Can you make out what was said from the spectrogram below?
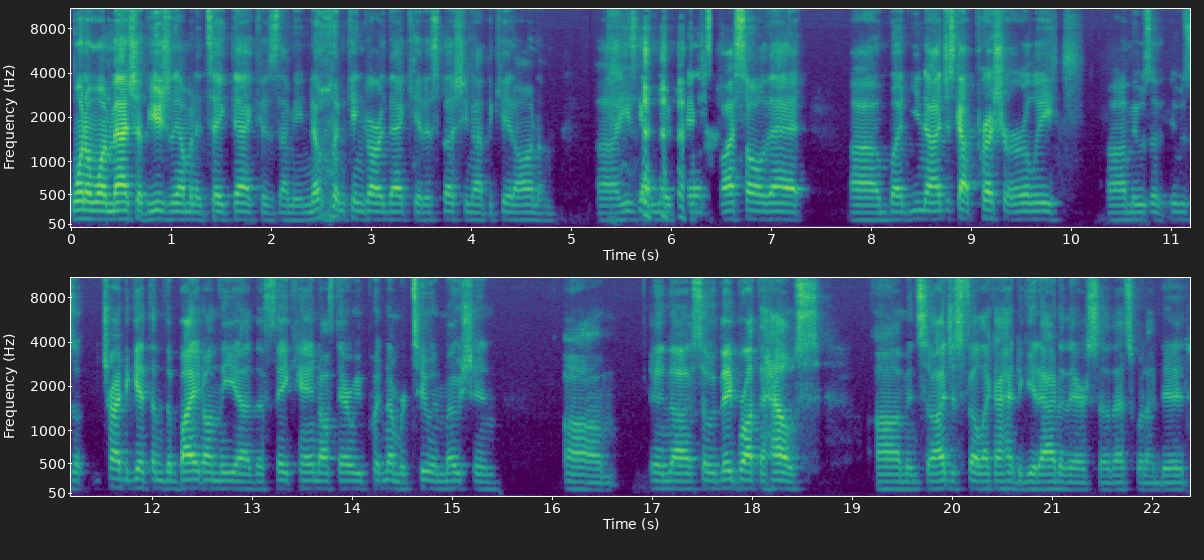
one-on-one matchup. Usually, I'm going to take that because I mean, no one can guard that kid, especially not the kid on him. Uh, he's got no chance. So I saw that, um, but you know, I just got pressure early. Um, it was a, it was a, tried to get them to bite on the uh, the fake handoff there. We put number two in motion, um, and uh, so they brought the house. Um, and so I just felt like I had to get out of there. So that's what I did.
